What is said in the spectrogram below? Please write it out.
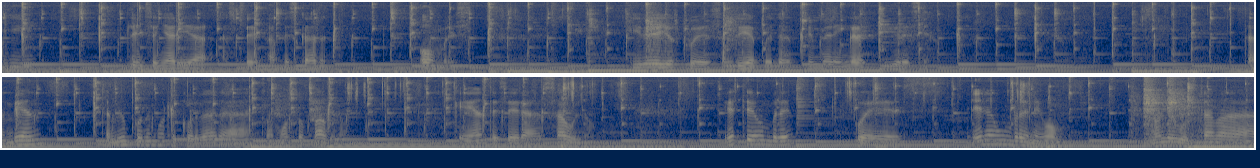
y le enseñaría a, pescar hombres. Y de ellos pues saldría pues la primera iglesia. También, también podemos recordar al famoso Pablo, que antes era Saulo. Este hombre pues era un renegón. No le gustaba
